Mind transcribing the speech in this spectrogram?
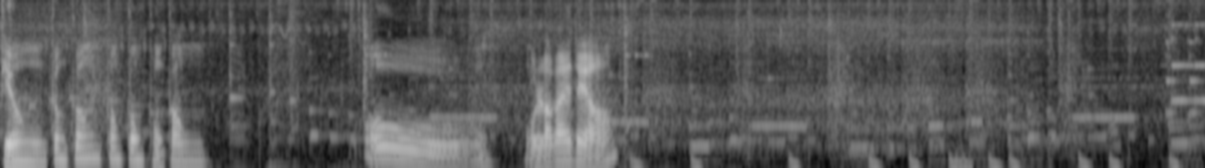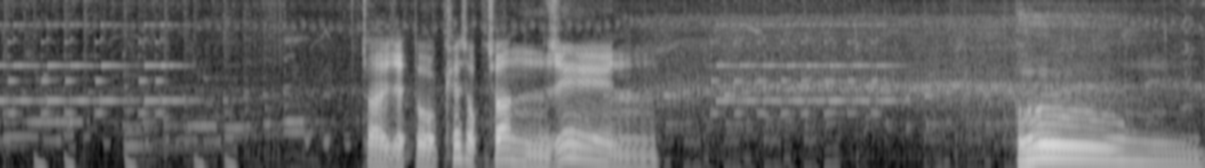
뿅 뿅뿅뿅뿅뿅뿅. 오 올라가야 돼요. 자 이제 또 계속 전진 붐.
